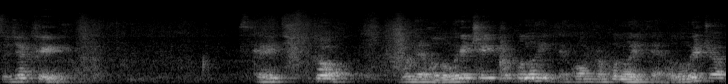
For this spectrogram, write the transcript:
суддя Київ. Скажіть, хто буде головуючий, пропонуєте, кого пропонуєте? Головуючого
